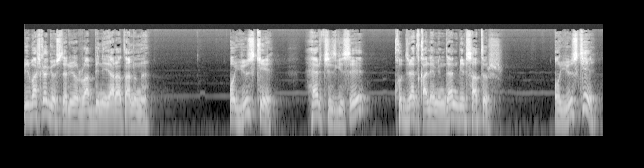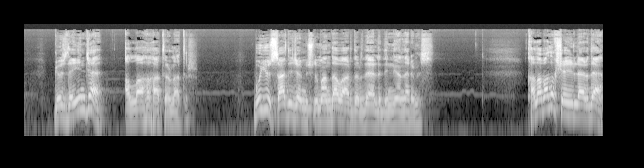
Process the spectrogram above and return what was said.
Bir başka gösteriyor Rabbini, yaratanını. O yüz ki her çizgisi kudret kaleminden bir satır. O yüz ki göz deyince Allah'ı hatırlatır. Bu yüz sadece Müslümanda vardır değerli dinleyenlerimiz. Kalabalık şehirlerde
